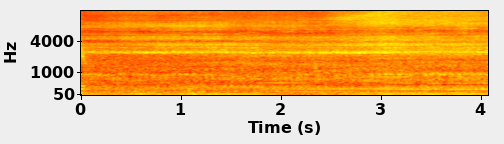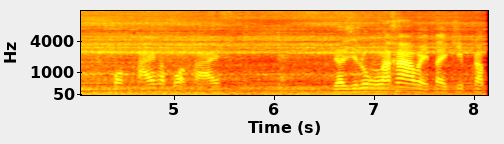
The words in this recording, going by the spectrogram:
สิบบอกขายครับบอกขาย เดี๋ยวจะลงราคาไว้ใต้คลิปครับ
